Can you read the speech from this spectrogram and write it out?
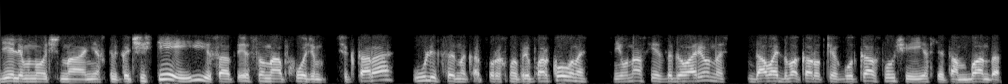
делим ночь на несколько частей и, соответственно, обходим сектора, улицы, на которых мы припаркованы. И у нас есть договоренность давать два коротких гудка в случае, если там банда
